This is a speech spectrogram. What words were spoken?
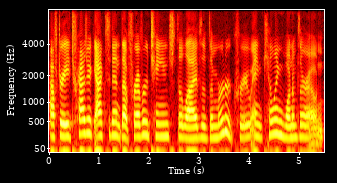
After a tragic accident that forever changed the lives of the murder crew and killing one of their own,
